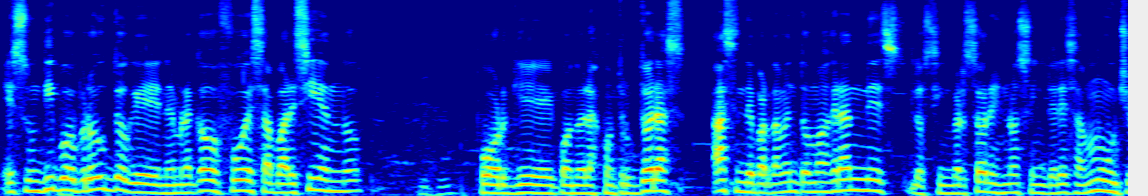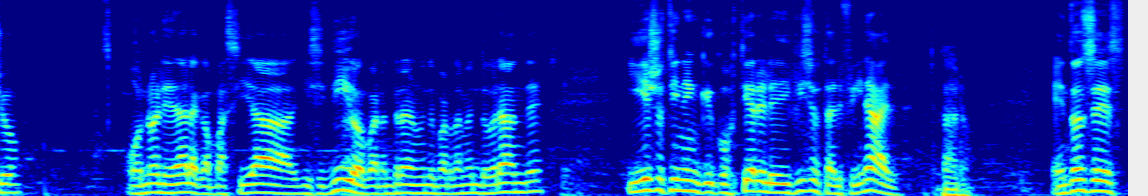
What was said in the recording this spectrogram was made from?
Es un tipo de producto que en el mercado fue desapareciendo porque cuando las constructoras hacen departamentos más grandes, los inversores no se interesan mucho o no les da la capacidad adquisitiva para entrar en un departamento grande y ellos tienen que costear el edificio hasta el final. Claro. Entonces,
